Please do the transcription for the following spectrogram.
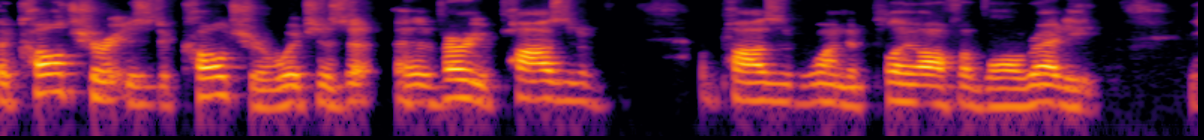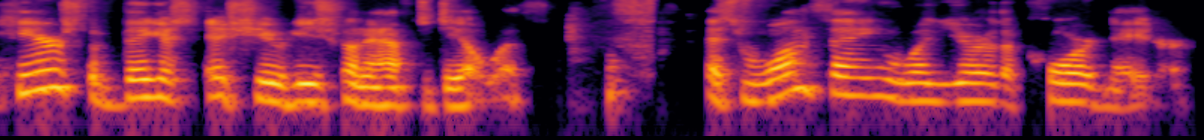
the culture is the culture, which is a, a very positive, a positive one to play off of already. Here's the biggest issue he's going to have to deal with. It's one thing when you're the coordinator,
